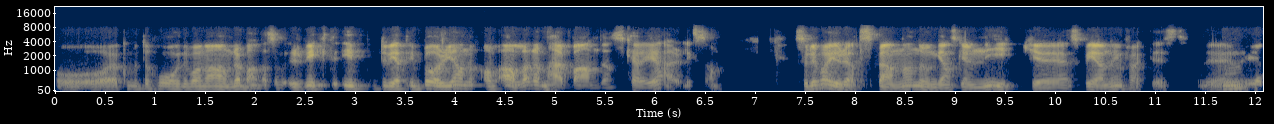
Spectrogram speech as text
och jag kommer inte ihåg, det var några andra band. Alltså, rikt, i, du vet i början av alla de här bandens karriär liksom. Så det var ju rätt spännande och en ganska unik eh, spelning faktiskt. Mm. Jag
